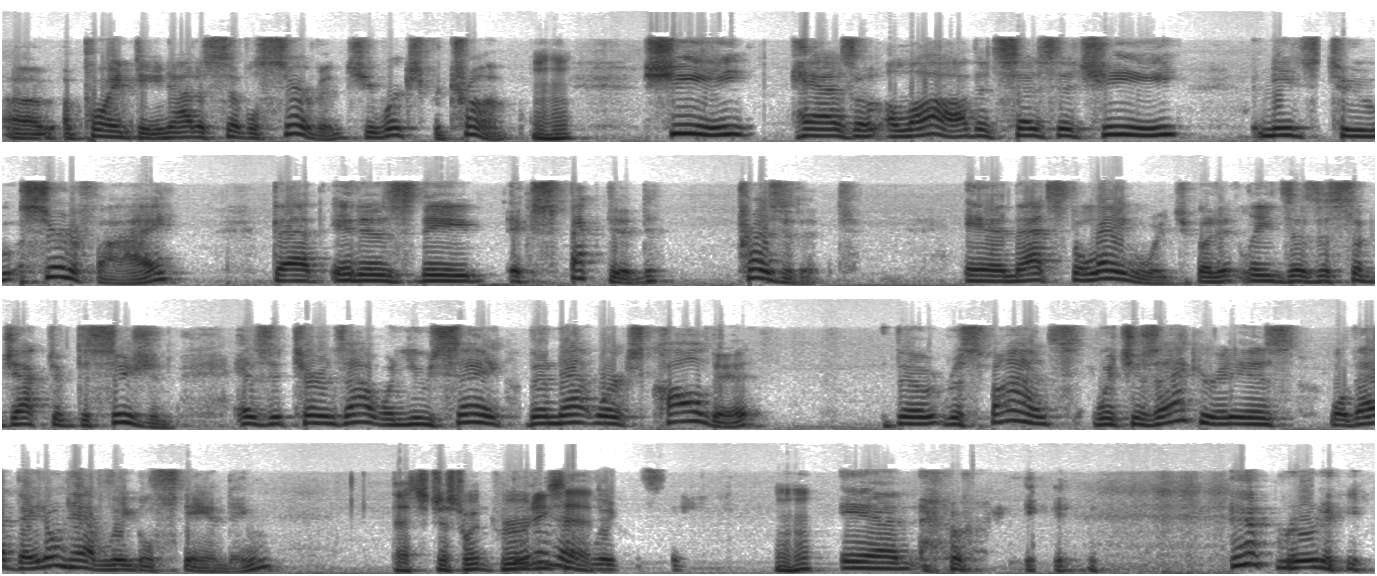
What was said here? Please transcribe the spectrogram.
uh, appointee, not a civil servant, she works for Trump. She has a, a law that says that she needs to certify that it is the expected president. And that's the language, but it leads as a subjective decision. As it turns out, when you say the networks called it, the response, which is accurate, is well that they don't have legal standing. That's just what Rudy said. standing. Mm-hmm. And Rudy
